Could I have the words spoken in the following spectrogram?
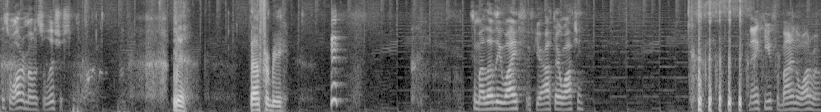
This watermelon's delicious. Yeah. Not for me. To my lovely wife, if you're out there watching, thank you for buying the watermelon.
